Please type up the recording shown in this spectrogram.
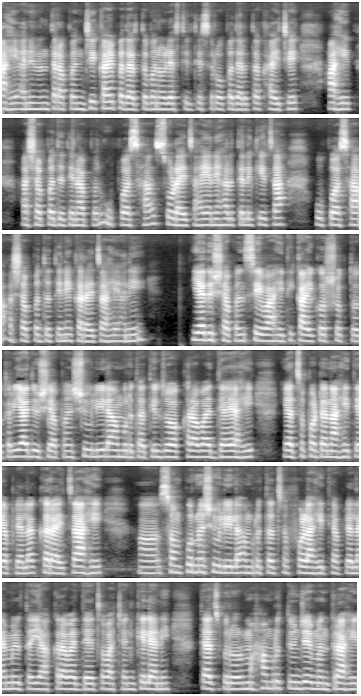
आहे आणि नंतर आपण जे काय पदार्थ बनवले असतील ते सर्व पदार्थ खायचे आहेत. अशा पद्धतीने आपण उपवास हा सोडायचा आहे आणि हरतलिकेचा उपवास हा अशा पद्धतीने करायचा आहे आणि या दिवशी आपण सेवा आहे ती काय करू शकतो? तर या दिवशी आपण शिवलीला अमृतातील जो अकरावा अध्याय आहे याचं पठण आहे ते आपल्याला करायचं आहे. संपूर्ण शिवलीला अमृताचं फळ आहे ते आपल्याला मिळतं या अकराव्या अध्यायाचं वाचन केल्याने. त्याचबरोबर महामृत्युंजय मंत्र आहे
